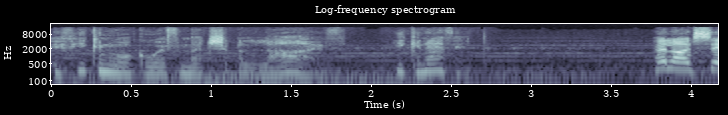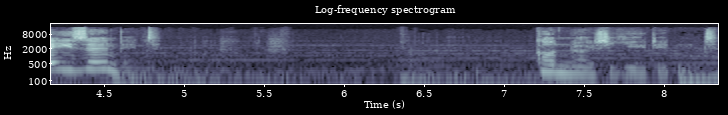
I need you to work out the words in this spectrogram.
If he can walk away from that ship alive, he can have it. Hell, I'd say he's earned it. God knows you didn't.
